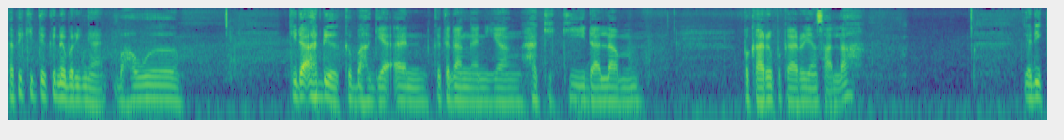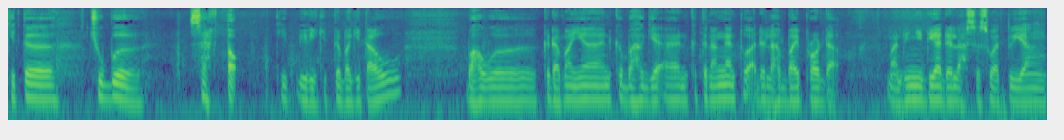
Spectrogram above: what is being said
Tapi kita kena beringat bahawa tidak ada kebahagiaan, ketenangan yang hakiki dalam perkara-perkara yang salah. Jadi kita cuba self-talk diri kita bagi tahu bahawa kedamaian, kebahagiaan, ketenangan tu adalah by-product. Maknanya dia adalah sesuatu yang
